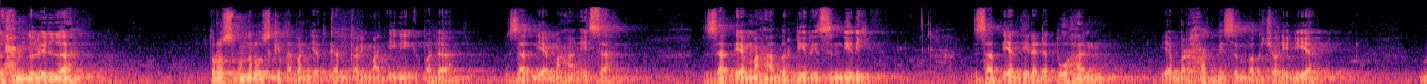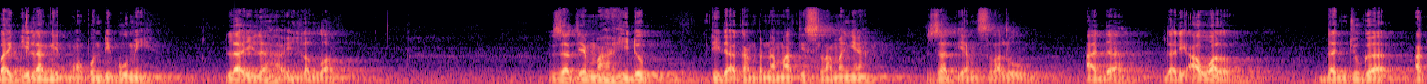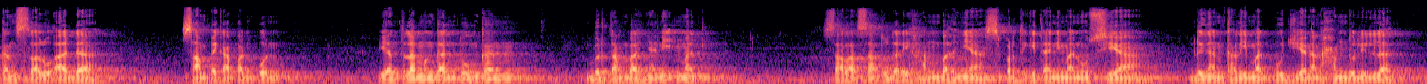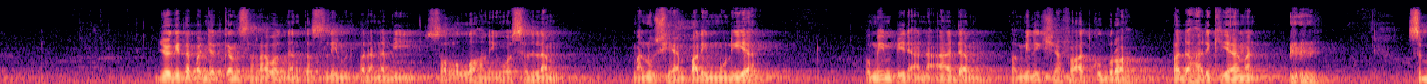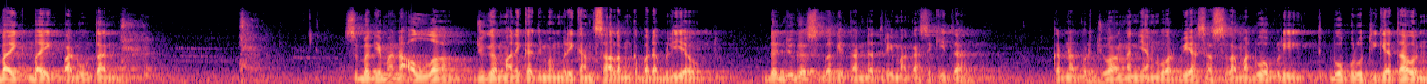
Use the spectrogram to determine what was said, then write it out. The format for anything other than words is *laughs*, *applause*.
Alhamdulillah Terus menerus kita panjatkan kalimat ini kepada Zat yang Maha Esa Zat yang Maha berdiri sendiri Zat yang tidak ada Tuhan Yang berhak disembah kecuali dia Baik di langit maupun di bumi. La ilaha illallah. Zat yang Maha hidup Tidak akan pernah mati selamanya. Zat yang selalu ada dari awal Dan juga akan selalu ada sampai kapan pun. Yang telah menggantungkan bertambahnya nikmat. Salah satu dari hambanya seperti kita ini manusia dengan kalimat pujian Alhamdulillah. Juga kita panjatkan salawat dan taslim kepada Nabi Sallallahu Alaihi Wasallam manusia yang paling mulia pemimpin anak Adam pemilik syafaat kubra pada hari kiamat. *clears throat* Sebaik-baik panutan sebagaimana Allah juga malaikat yang memberikan salam kepada beliau dan juga sebagai tanda terima kasih kita karena perjuangan yang luar biasa selama 20, 23 tahun.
